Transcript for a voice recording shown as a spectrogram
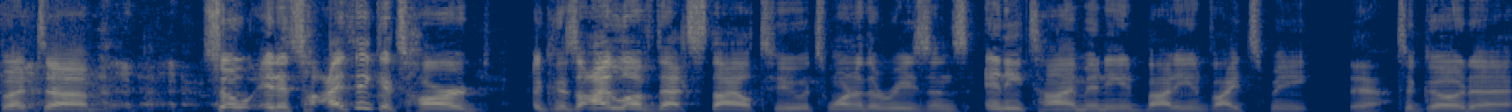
But um, so and it's. I think it's hard because I love that style too. It's one of the reasons. Anytime anybody invites me Yeah. to go to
